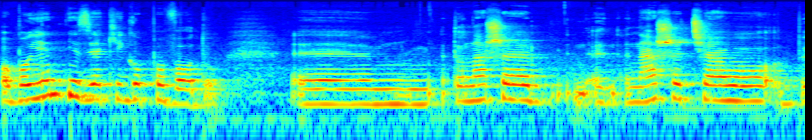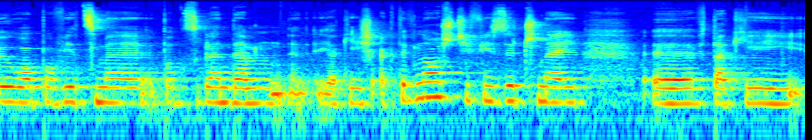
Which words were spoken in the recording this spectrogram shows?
obojętnie z jakiego powodu, to nasze, nasze ciało było powiedzmy pod względem jakiejś aktywności fizycznej y, w takiej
